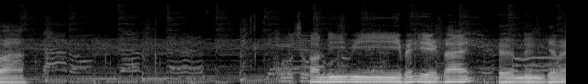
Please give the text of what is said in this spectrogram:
วะ ตอนนี้มีพระเอกได้เทินหนึ่งใช่ไหม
